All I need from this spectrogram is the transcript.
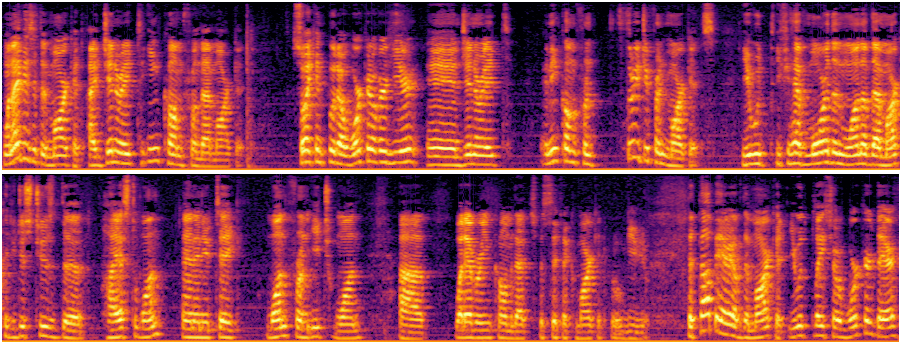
When I visit the market, I generate income from that market. So I can put a worker over here and generate an income from three different markets. You would, if you have more than one of that market, you just choose the highest one, and then you take one from each one. Uh, whatever income that specific market will give you. The top area of the market, you would place your worker there,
